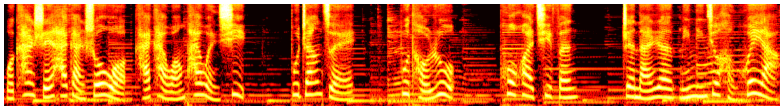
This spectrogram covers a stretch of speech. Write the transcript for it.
我看谁还敢说我凯凯王拍吻戏不张嘴、不投入、破坏气氛？这男人明明就很会呀，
